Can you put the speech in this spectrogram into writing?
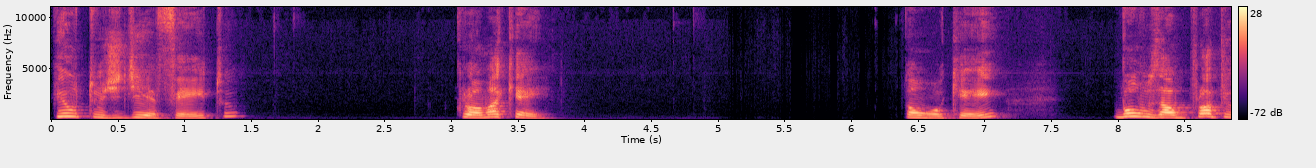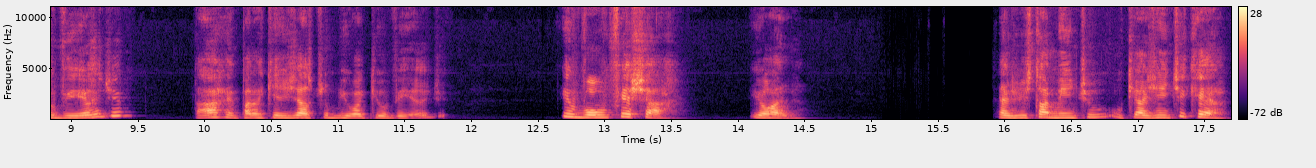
filtros de efeito, chroma key. Então, ok. Vou usar o próprio verde, tá? Repara que ele já subiu aqui o verde. E vou fechar. E olha, é justamente o que a gente quer.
